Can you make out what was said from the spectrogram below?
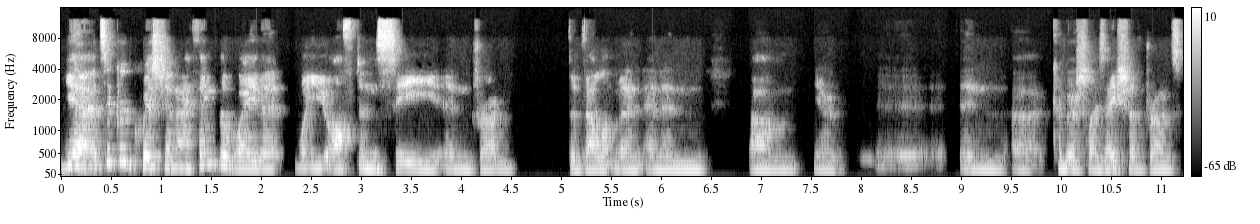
Yeah, it's a good question. I think the way that what you often see in drug development and in um, you know in uh, commercialization of drugs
